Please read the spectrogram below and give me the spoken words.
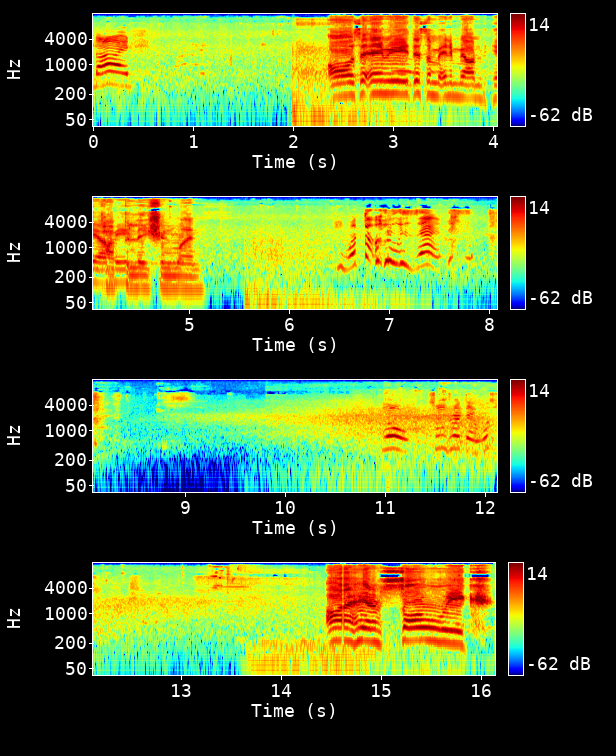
died. Oh, there's an enemy. There's some enemy on here. On me. Population one. What the hell is that? Yo, someone's right there. What? Oh, I hate him so weak.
